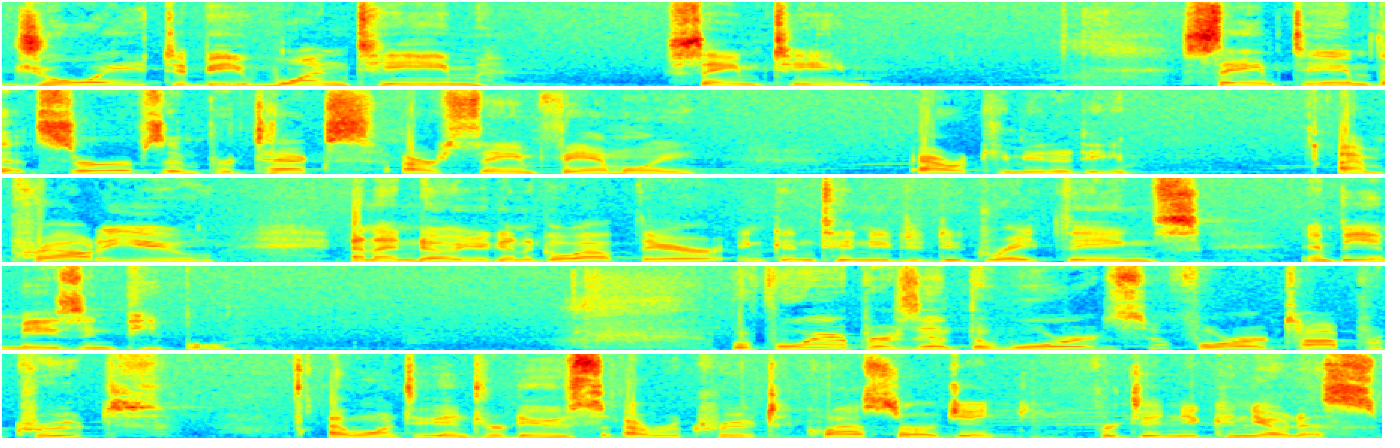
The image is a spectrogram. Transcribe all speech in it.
Joy to be one team, same team. Same team that serves and protects our same family, our community. I'm proud of you, and I know you're going to go out there and continue to do great things and be amazing people. Before we present the awards for our top recruits, I want to introduce our recruit class sergeant, Virginia Quinones.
